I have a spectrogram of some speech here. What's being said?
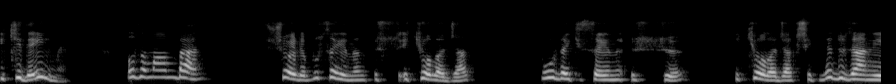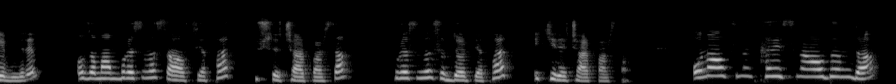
2 değil mi? O zaman ben şöyle bu sayının üssü 2 olacak. Buradaki sayının üssü 2 olacak şekilde düzenleyebilirim. O zaman burası nasıl 6 yapar? 3 ile çarparsam. Burası nasıl 4 yapar? 2 ile çarparsam. 16'nın karesini aldığımda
